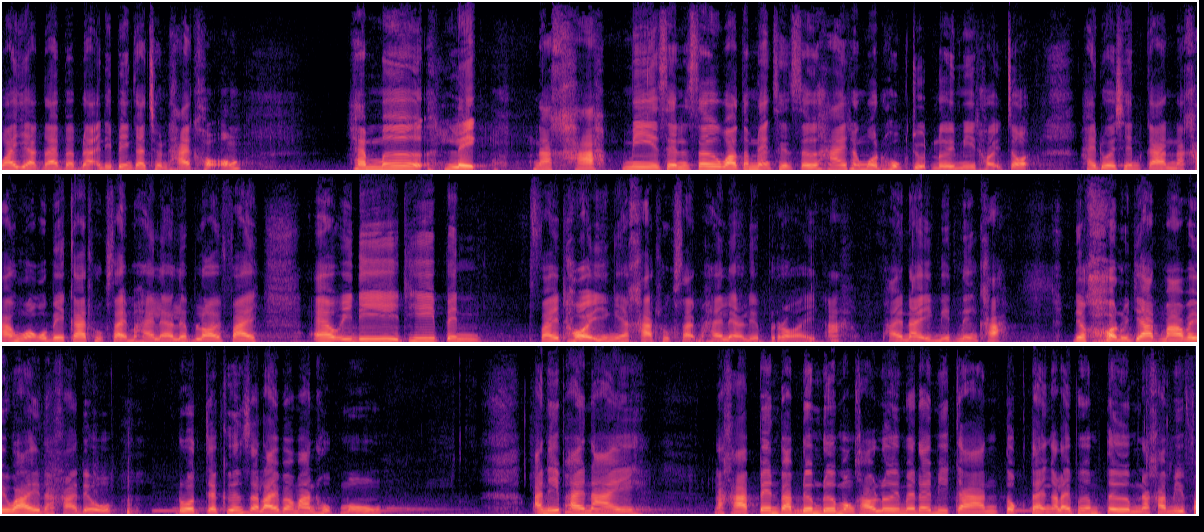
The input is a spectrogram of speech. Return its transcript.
ว่าอยากได้แบบไหนอันนี้เป็นการชนท้ายของ แฮมเมอร์เหล็กนะคะ มีเซ็นเซอร์วัดตำแหน่งเซ็นเซอร์ให้ทั้งหมด 6 จุดเลยมีถอยจอดให้ด้วยเช่นกันนะคะ ห่วงโอเมก้าถูกใส่มาให้แล้วเรียบร้อยไฟ LED ที่เป็นไฟถอยอย่างเงี้ยค่ะ ถูกใส่มาให้แล้วเรียบร้อยอะภายในอีกนิดนึงค่ะ เดี๋ยวขออนุญาตมาไวๆนะคะ เดี๋ยวรถจะขึ้นสไลด์ประมาณ 6 โมง อันนี้ภายในนะคะ เป็นแบบเดิมๆของเขาเลย ไม่ได้มีการตกแต่งอะไรเพิ่มเติมนะคะ มีไฟ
